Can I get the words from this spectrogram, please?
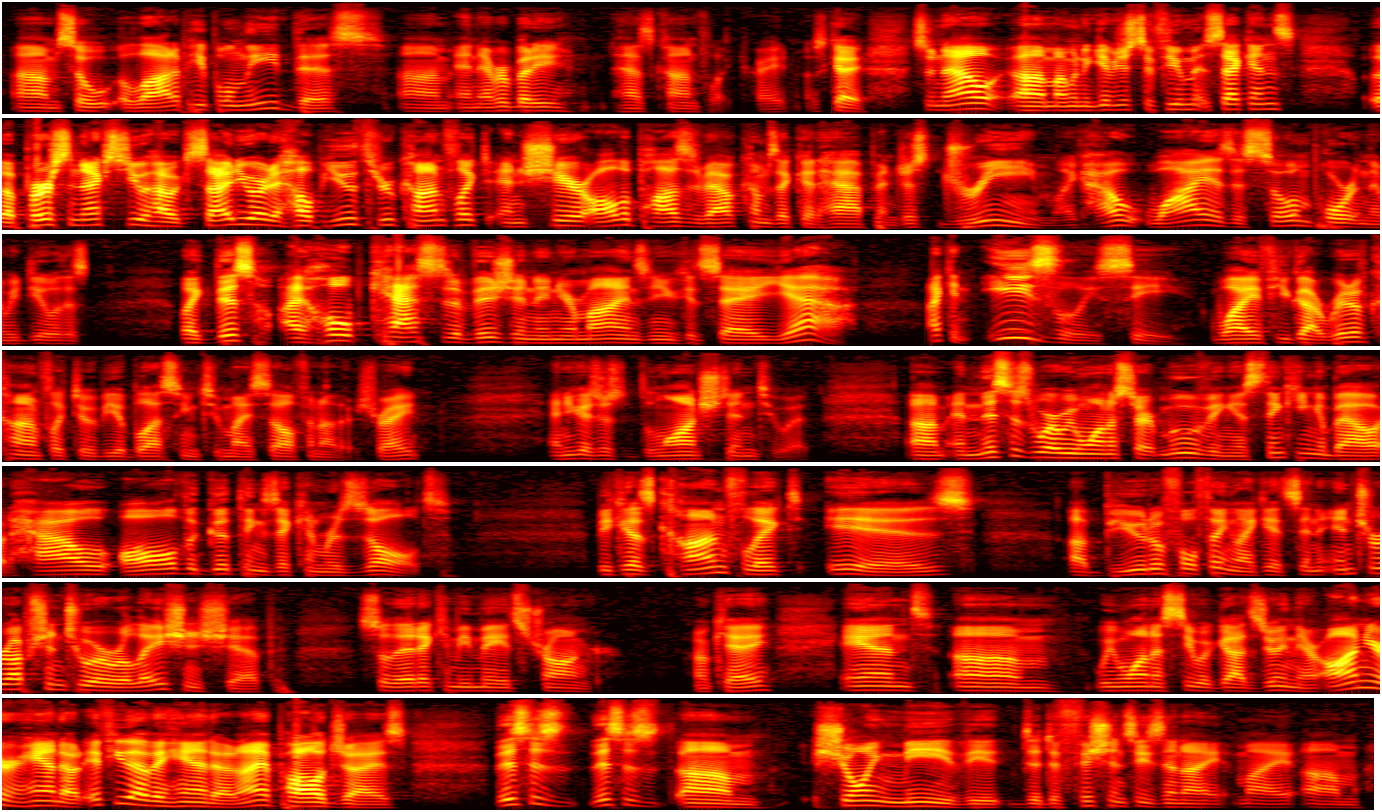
Um, so a lot of people need this, um, and everybody has conflict, right? Okay, so now um, I'm going to give you just a few seconds. A person next to you, how excited you are to help you through conflict and share all the positive outcomes that could happen. Just dream, like how, why is it so important that we deal with this? Like this, I hope casted a vision in your minds, and you could say, yeah, I can easily see why if you got rid of conflict, it would be a blessing to myself and others, right? And you guys just launched into it. Um, and this is where we want to start moving, is thinking about how all the good things that can result because conflict is a beautiful thing. Like it's an interruption to a relationship so that it can be made stronger. Okay? And um, we want to see what God's doing there. On your handout, if you have a handout, and I apologize, this is, this is um, showing me the, the deficiencies in I, my, um,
